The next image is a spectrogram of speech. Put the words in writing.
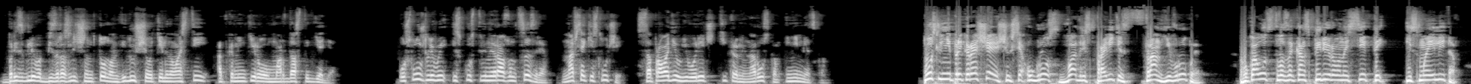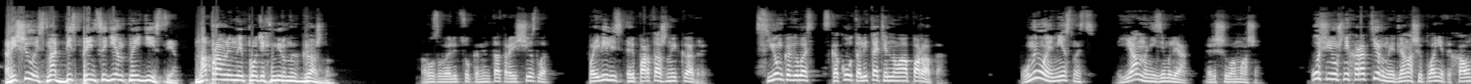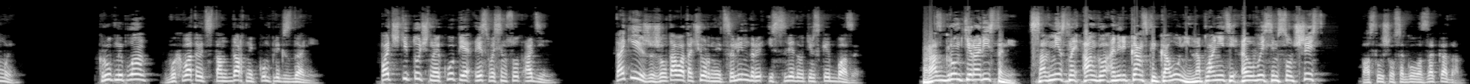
брезгливо безразличным тоном ведущего теленовостей откомментировал мордастый дядя. Услужливый искусственный разум Цезаря на всякий случай сопроводил его речь титрами на русском и немецком. После непрекращающихся угроз в адрес правительств стран Европы, руководство законспирированной секты исмаилитов решилось на беспрецедентные действия, направленные против мирных граждан. Розовое лицо комментатора исчезло, появились репортажные кадры. Съемка велась с какого-то летательного аппарата. Унылая местность, явно не земля, решила Маша. Очень уж не характерные для нашей планеты холмы. Крупный план выхватывает стандартный комплекс зданий. Почти точная копия С-801. Такие же желтовато-черные цилиндры исследовательской базы. Разгром террористами совместной англо-американской колонии на планете ЛВ-706, послышался голос за кадром,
